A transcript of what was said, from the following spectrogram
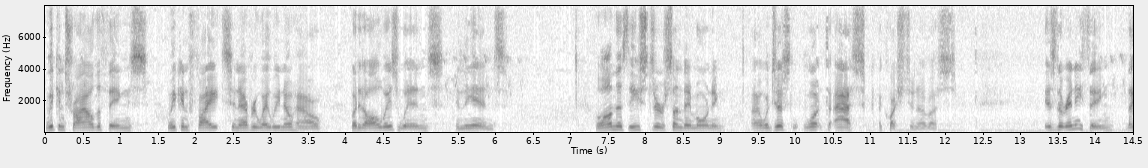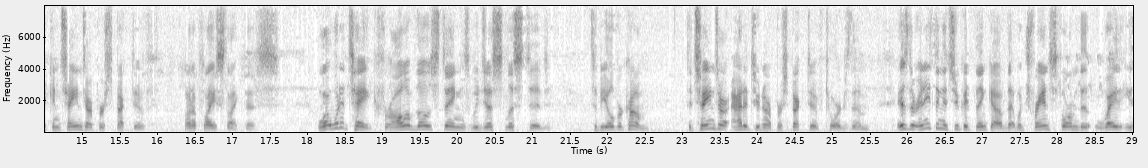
We can try all the things, we can fight in every way we know how, but it always wins in the end. Well, on this Easter Sunday morning, I would just want to ask a question of us. Is there anything that can change our perspective on a place like this? What would it take for all of those things we just listed to be overcome? To change our attitude and our perspective towards them? Is there anything that you could think of that would transform the way that you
